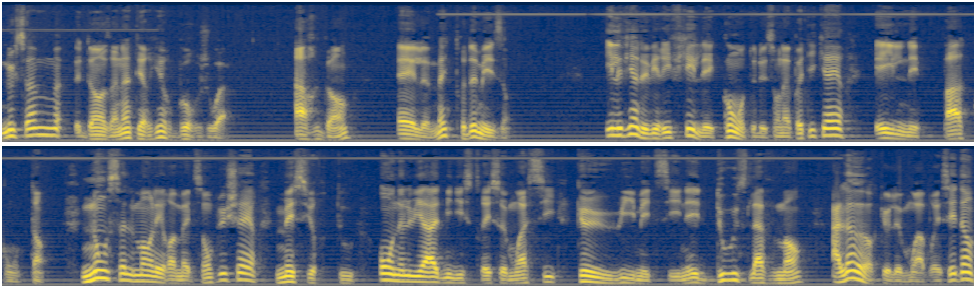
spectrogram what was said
Nous sommes dans un intérieur bourgeois. Argan est le maître de maison. Il vient de vérifier les comptes de son apothicaire et il n'est pas content. Non seulement les remèdes sont plus chers, mais surtout, on ne lui a administré ce mois-ci que huit médecines et douze lavements, alors que le mois précédent,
